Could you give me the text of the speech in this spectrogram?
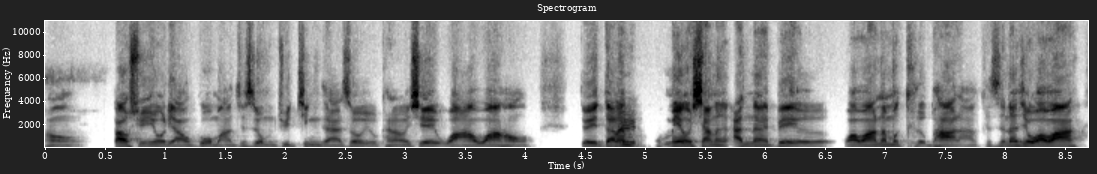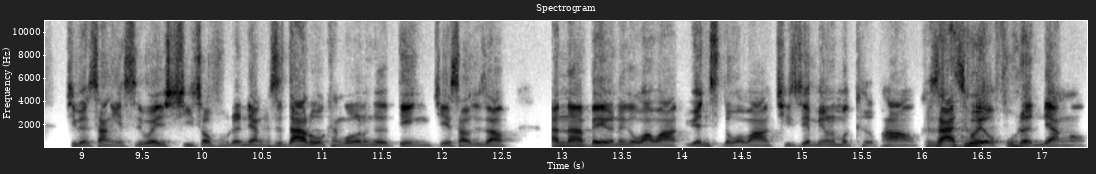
哦道玄有聊过嘛，就是我们去进宅的时候有看到一些娃娃哈。对，当然没有像那个安娜贝尔娃娃那么可怕啦。可是那些娃娃基本上也是会吸收负能量。可是大家如果看过那个电影介绍，就知道安娜贝尔那个娃娃原始的娃娃其实也没有那么可怕哦。可是它还是会有负能量哦。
